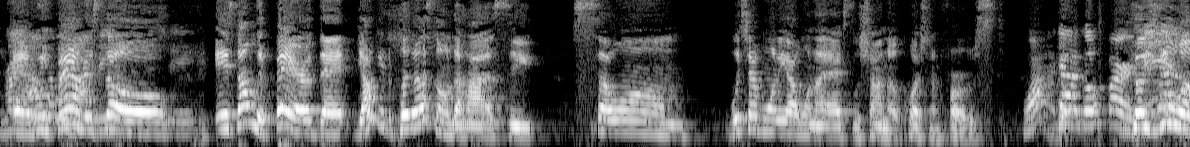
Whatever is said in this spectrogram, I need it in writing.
Right, and we family, so business and shit. it's only fair that y'all get to put us on the hot seat. So, um, whichever one of y'all want to ask Lashana a question first. Why I gotta go first? Cause you a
